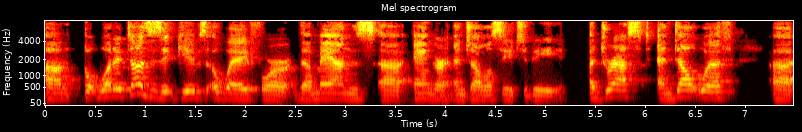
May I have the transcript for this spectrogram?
Um, but what it does is it gives a way for the man's uh, anger and jealousy to be addressed and dealt with, uh,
